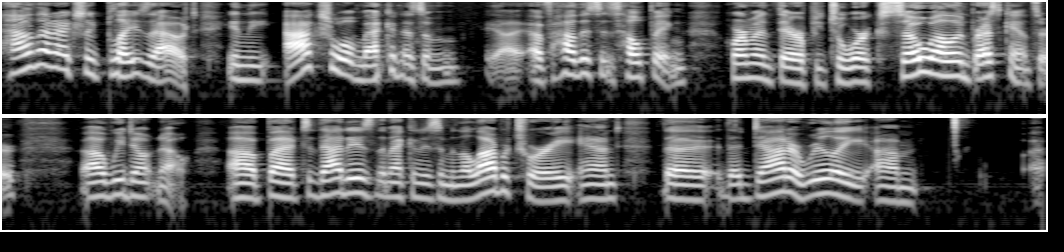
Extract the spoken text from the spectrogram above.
how that actually plays out in the actual mechanism uh, of how this is helping hormone therapy to work so well in breast cancer, uh, we don't know. Uh, but that is the mechanism in the laboratory, and the, the data really, um, uh,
